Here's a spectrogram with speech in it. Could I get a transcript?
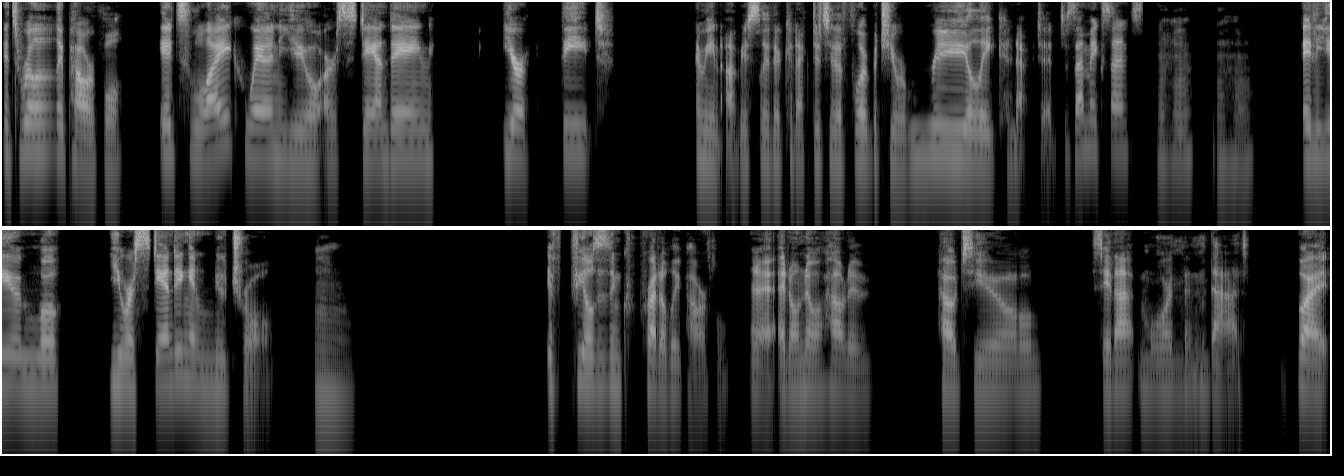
it's really powerful. It's like when you are standing, your feet, I mean, obviously they're connected to the floor, but you're really connected. Does that make sense? Mhm. Mhm. And you, you are standing in neutral. Mm. It feels is incredibly powerful. And I, I don't know how to, how to say that more than that. But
